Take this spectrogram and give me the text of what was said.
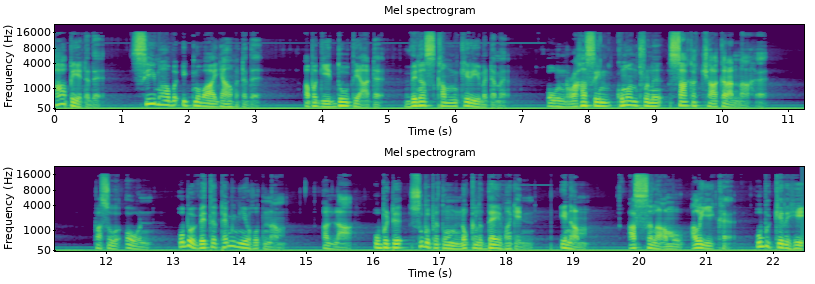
පාපයටද සීමාව ඉක්මවා යාමටද අපගේ දූතයාට වෙනස්කම් කිරීමටම ඔවුන් රහසින් කුමන්ත්‍රණ සාකච්ඡා කරන්නාහ. පසුව ඔවුන් ඔබ වෙත පැමිණියහොත් නම් අල්ලා ඔබට සුභපතුම් නොකළ දෑ මගින් එනම් අස්සලාමු අලීක ඔබ කෙරෙහි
